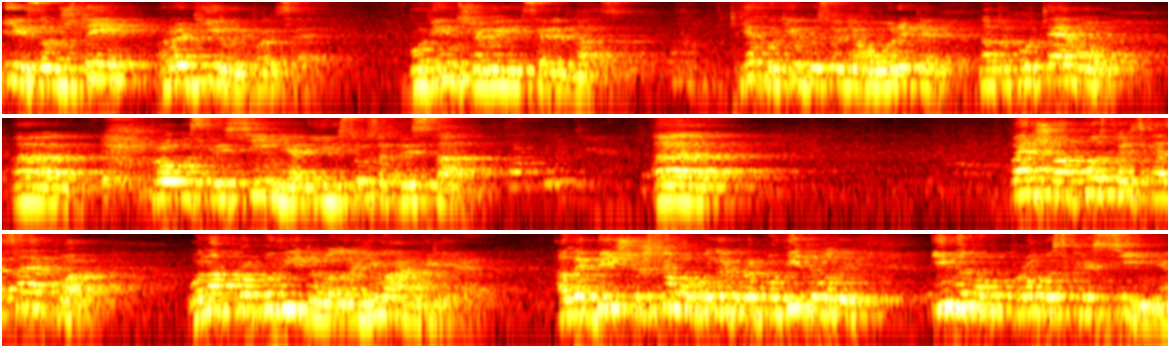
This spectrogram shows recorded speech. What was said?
і завжди раділи про це, бо Він живий серед нас. Я хотів би сьогодні говорити на таку тему е, про Воскресіння Ісуса Христа. Е, апостольська церква, вона проповідувала Євангеліє, але більше всього вони проповідували іменно про Воскресіння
